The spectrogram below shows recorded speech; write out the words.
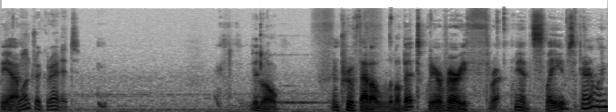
Yeah. You won't regret it. It'll improve that a little bit. We are very threat. We had slaves apparently.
